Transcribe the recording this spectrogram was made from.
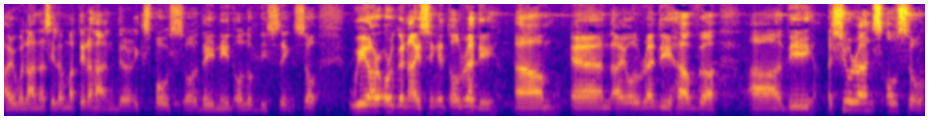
ay wala na silang matirahan, they're exposed, so they need all of these things. So we are organizing it already, um, and I already have uh, uh, the assurance also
